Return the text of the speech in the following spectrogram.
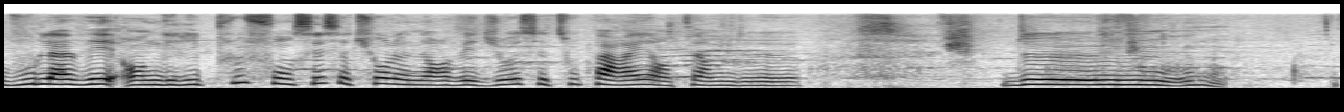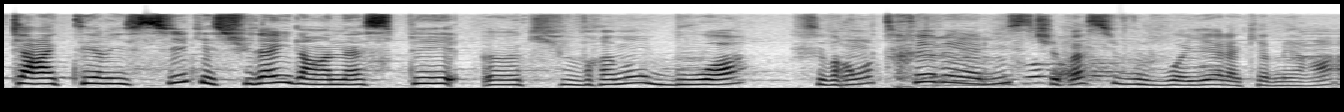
Vous l'avez en gris plus foncé, c'est toujours le Norveggio. C'est tout pareil en termes de, de hum, caractéristiques. Et celui-là, il a un aspect euh, qui est vraiment bois. C'est vraiment très réaliste. Je ne sais pas si vous le voyez à la caméra.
